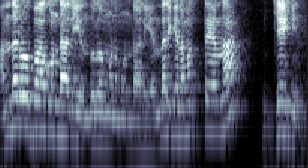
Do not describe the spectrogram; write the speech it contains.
అందరూ బాగుండాలి ఎందులో మనం ఉండాలి. అందరికీ నమస్తే అన్న. జై హింద్.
